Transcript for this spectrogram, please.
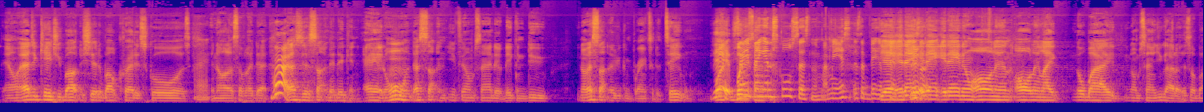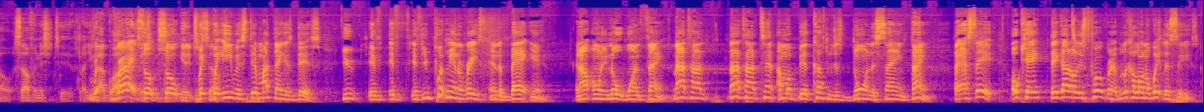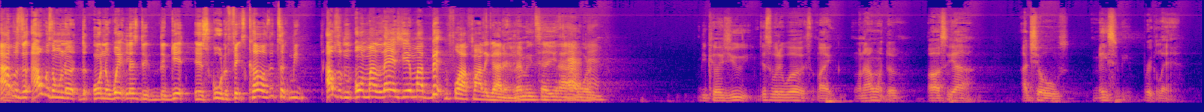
they don't educate you about the shit about credit scores Right. and all that stuff like that. Right. That's just something that they can add on. That's something you feel what I'm saying that they can do. You know, that's something that you can bring to the table. Yeah, but- Same thing in the school system. I mean, it's, it's a bigger Yeah, it ain't, it ain't, it ain't on all in, all in like nobody. You know what I'm saying? You gotta. It's about self initiative. Like you gotta go out right. So so, and get it but, but even still, my thing is this: you if if if you put me in a race in the back end, and I only know one thing, nine times nine times ten, I'm gonna be accustomed to just doing the same thing. Like I said, okay, they got all these programs. Look how long the wait list is. I was I was on the, the on the wait list to, to get in school to fix cars. It took me. I was on my last year of my bit before I finally got in. Let me tell you how I God work. damn. Because you, this is what it was. Like when I went to RCI, I chose masonry, bricklaying.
